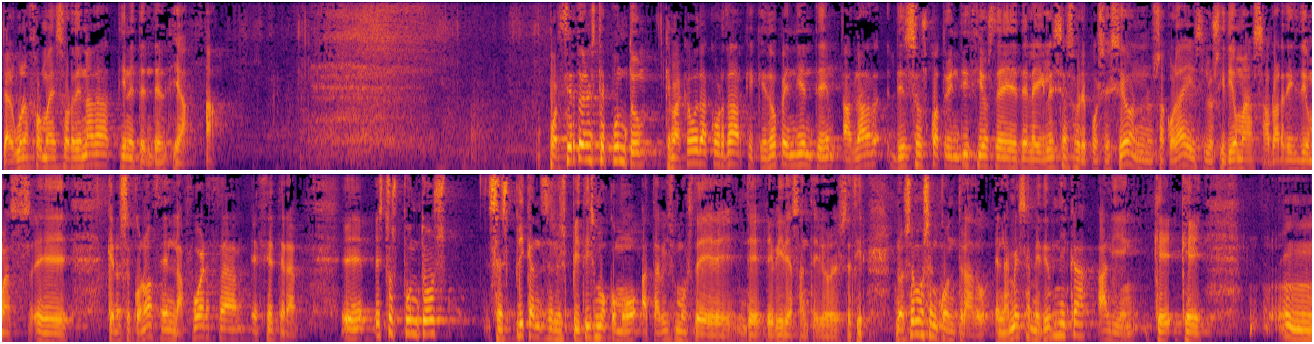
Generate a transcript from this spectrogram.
de alguna forma desordenada, tiene tendencia a. Por cierto, en este punto, que me acabo de acordar que quedó pendiente, hablar de esos cuatro indicios de, la Iglesia sobre posesión, ¿os acordáis? Los idiomas, hablar de idiomas eh, que no se conocen, la fuerza, etcétera. Eh, estos puntos se explican desde el espiritismo como atavismos de, vidas anteriores. Es decir, nos hemos encontrado en la mesa mediúnica alguien que, mm,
